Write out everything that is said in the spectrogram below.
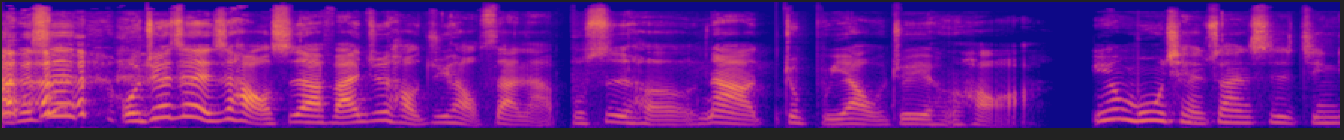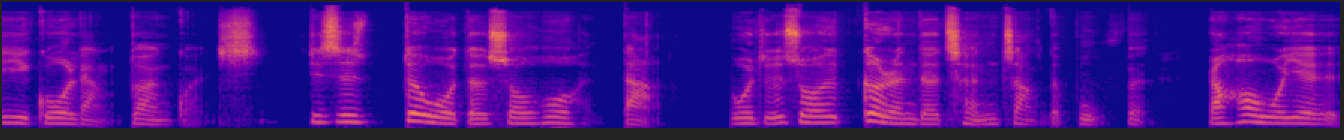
吧？可是 我觉得这也是好事啊，反正就是好聚好散啊。不适合那就不要，我觉得也很好啊。因为目前算是经历过两段关系，其实对我的收获很大。我只是说个人的成长的部分。然后我也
